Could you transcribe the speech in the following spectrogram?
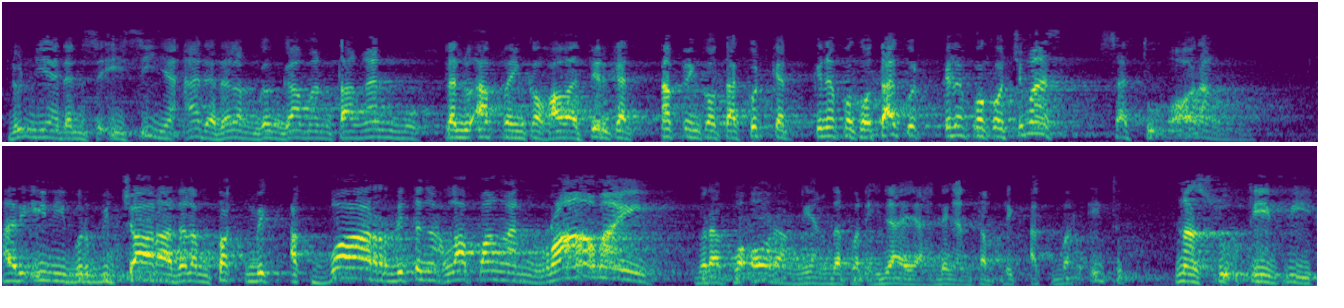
Dunia dan seisinya ada dalam genggaman tanganmu. Lalu apa yang kau khawatirkan? Apa yang kau takutkan? Kenapa kau takut? Kenapa kau cemas? Satu orang hari ini berbicara dalam takbik akbar di tengah lapangan ramai Berapa orang yang dapat hidayah dengan tablik akbar itu? Masuk TV,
